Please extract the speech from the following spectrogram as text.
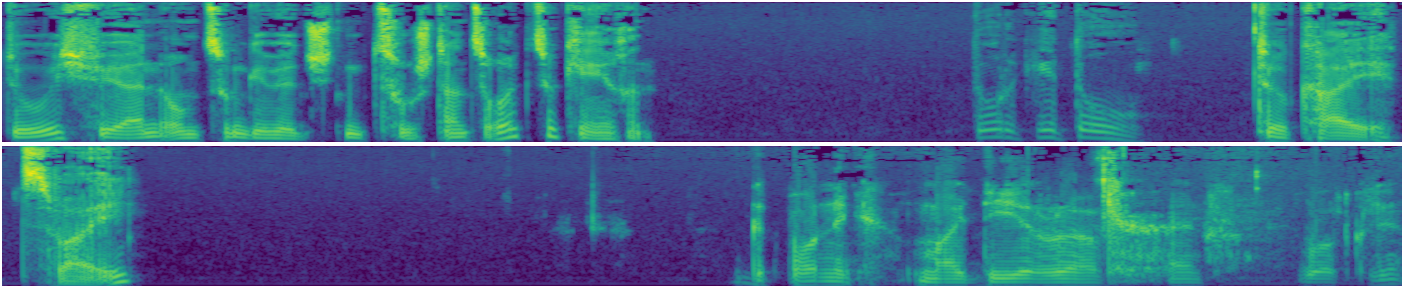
durchführen, um zum gewünschten Zustand zurückzukehren. Türkei 2. Good morning, my dear uh, and world clear.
